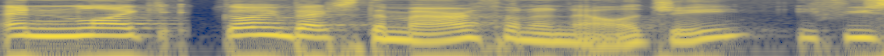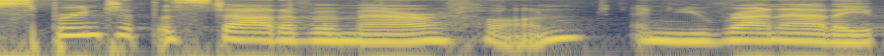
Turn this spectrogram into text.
And like going back to the marathon analogy, if you sprint at the start of a marathon and you run out of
